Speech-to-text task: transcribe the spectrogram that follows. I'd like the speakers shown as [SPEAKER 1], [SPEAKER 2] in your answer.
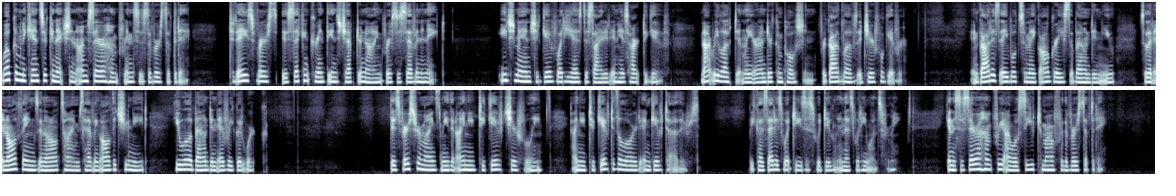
[SPEAKER 1] Welcome to Cancer Connection. I'm Sarah Humphrey, and this is the verse of the day. Today's verse is 2 Corinthians chapter 9, verses 7 and 8. Each man should give what he has decided in his heart to give, not reluctantly or under compulsion, for God loves a cheerful giver. And God is able to make all grace abound in you, so that in all things and at all times, having all that you need, you will abound in every good work. This verse reminds me that I need to give cheerfully. I need to give to the Lord and give to others. Because that is what Jesus would do, and that's what he wants for me. Again, this is Sarah Humphrey. I will see you tomorrow for the verse of the day.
